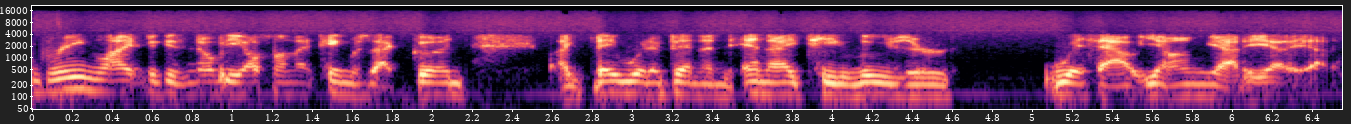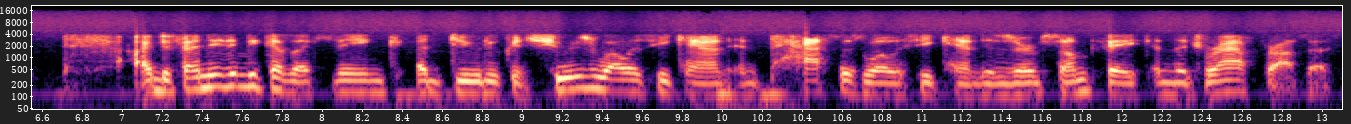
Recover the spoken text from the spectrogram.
green light because nobody else on that team was that good. Like they would have been an NIT loser without Young, yada, yada, yada. I defended him because I think a dude who can shoot as well as he can and pass as well as he can deserves some faith in the draft process.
